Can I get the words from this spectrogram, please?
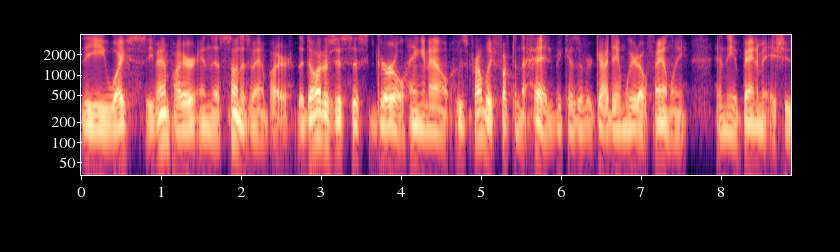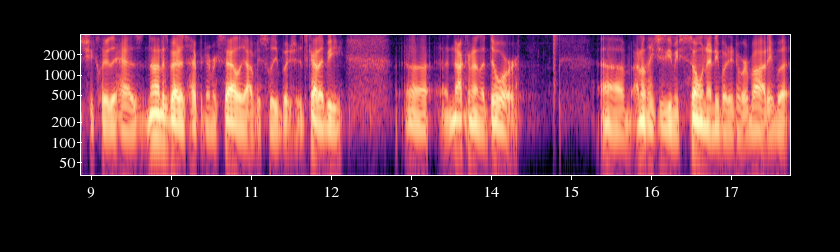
The wife's a vampire, and the son is a vampire. The daughter's just this girl hanging out who's probably fucked in the head because of her goddamn weirdo family and the abandonment issues she clearly has. Not as bad as hypodermic Sally, obviously, but it's got to be uh, knocking on the door. Um, I don't think she's gonna be sewing anybody to her body, but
